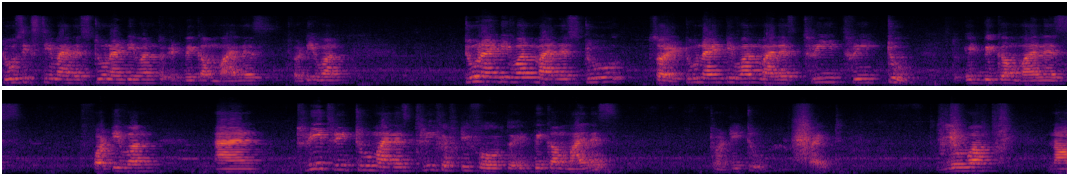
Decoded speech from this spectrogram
260 minus 291 so it become minus 31 291 minus 2 sorry 291 minus 332 so it become minus 41 and 332 minus 354 so it become minus 22 right? ये हुआ। Now,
